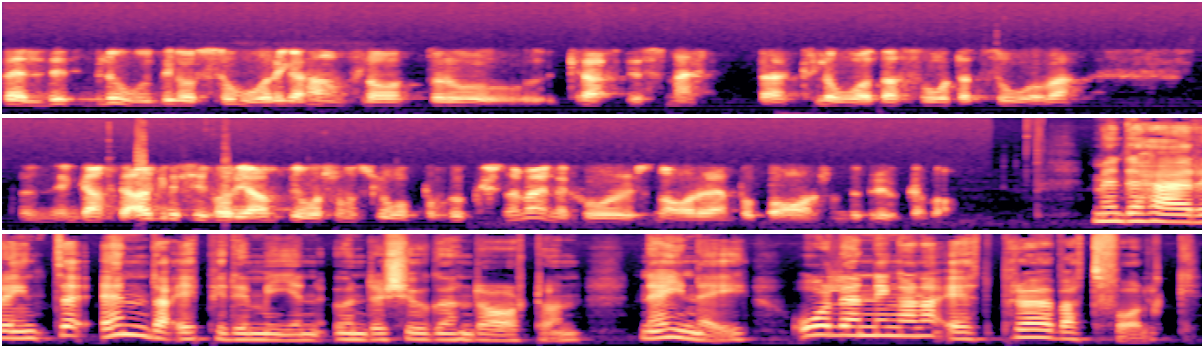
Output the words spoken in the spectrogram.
Väldigt blodiga och såriga handflator och kraftig smärta, klåda, svårt att sova en ganska aggressiv variant i år som slår på vuxna människor snarare än på barn som det brukar vara. Men det här är inte enda epidemin under 2018. Nej, nej. Ålänningarna är ett prövat folk.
